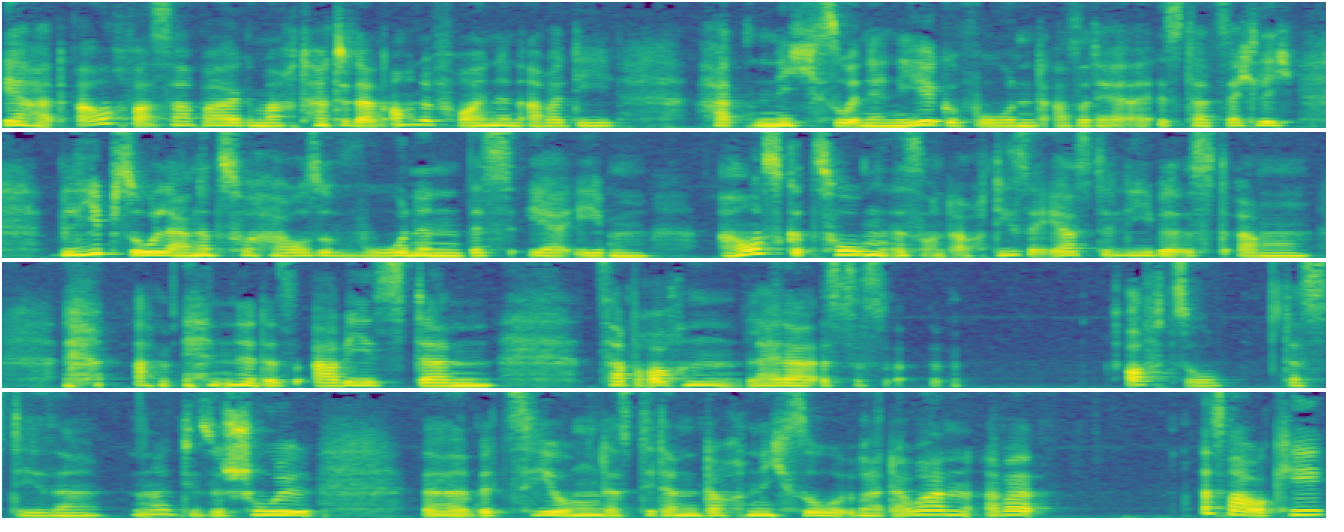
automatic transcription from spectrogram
Er hat auch Wasserball gemacht, hatte dann auch eine Freundin, aber die hat nicht so in der Nähe gewohnt. Also der ist tatsächlich, blieb so lange zu Hause wohnen, bis er eben ausgezogen ist und auch diese erste Liebe ist am, am Ende des Abis dann zerbrochen. Leider ist es oft so, dass diese, ne, diese Schulbeziehungen, dass die dann doch nicht so überdauern. Aber es war okay,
